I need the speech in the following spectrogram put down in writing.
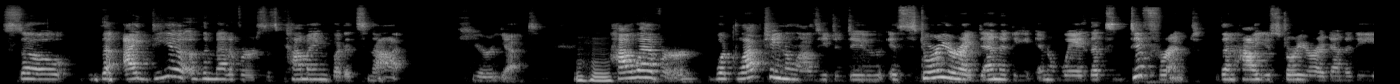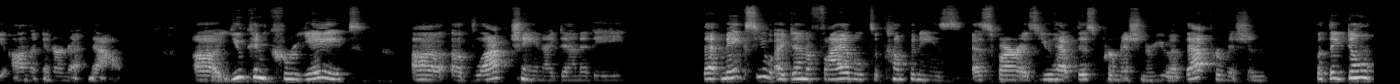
So the idea of the metaverse is coming, but it's not here yet. Mm-hmm. However, what blockchain allows you to do is store your identity in a way that's different than how you store your identity on the internet now. Uh, you can create a, a blockchain identity that makes you identifiable to companies as far as you have this permission or you have that permission, but they don't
